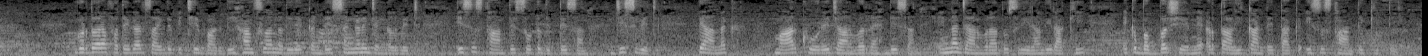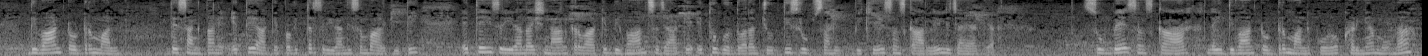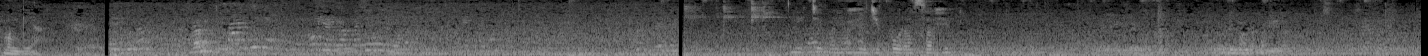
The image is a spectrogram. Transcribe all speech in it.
ਗੁਰਦੁਆਰਾ ਫਤਿਹਗੜ੍ਹ ਸਾਹਿਬ ਦੇ ਪਿੱਛੇ ਵਗਦੀ ਹੰਸਲਾ ਨਦੀ ਦੇ ਕੰਢੇ ਸੰਘਣੇ ਜੰਗਲ ਵਿੱਚ ਇਸ ਸਥਾਨ ਤੇ ਸੁੱਟ ਦਿੱਤੇ ਸਨ, ਜਿਸ ਵਿੱਚ ਭਿਆਨਕ ਮਾਰ ਖੋਰੇ ਜਾਨਵਰ ਰਹਿੰਦੇ ਸਨ। ਇਹਨਾਂ ਜਾਨਵਰਾਂ ਤੋਂ ਸਰੀਰਾਂ ਦੀ ਰਾਖੀ ਇੱਕ ਬੱਬਰ ਸ਼ੇਰ ਨੇ 48 ਘੰਟੇ ਤੱਕ ਇਸ ਸਥਾਨ ਤੇ ਕੀਤੀ। ਦੀਵਾਨ ਟੋਡਰ ਮੱਲ ਤੇ ਸੰਗਤਾਂ ਨੇ ਇੱਥੇ ਆ ਕੇ ਪਵਿੱਤਰ ਸਰੀਰਾਂ ਦੀ ਸੰਭਾਲ ਕੀਤੀ। ਇੱਥੇ ਹੀ ਸਰੀਰਾਂ ਦਾ ਇਸ਼ਨਾਨ ਕਰਵਾ ਕੇ ਵਿਵਾਨ ਸਜਾ ਕੇ ਇੱਥੋਂ ਗੁਰਦੁਆਰਾ ਜੋਤੀ ਸਰੂਪ ਸਾਹਿਬ ਵਿਖੇ ਸੰਸਕਾਰ ਲਈ ਲਿਜਾਇਆ ਗਿਆ। ਸੂਬੇ ਸੰਸਕਾਰ ਲਈ ਦੀਵਾਨ ਟੋਡਰ ਮੱਲ ਕੋਲੋਂ ਖੜੀਆਂ ਮੋਹਰਾਂ ਮੰਗੀਆਂ। ਨੀਚੇ ਬਣਿਆ ਹੈ ਜੀ ਭੋਰਾ ਸਾਹਿਬ।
